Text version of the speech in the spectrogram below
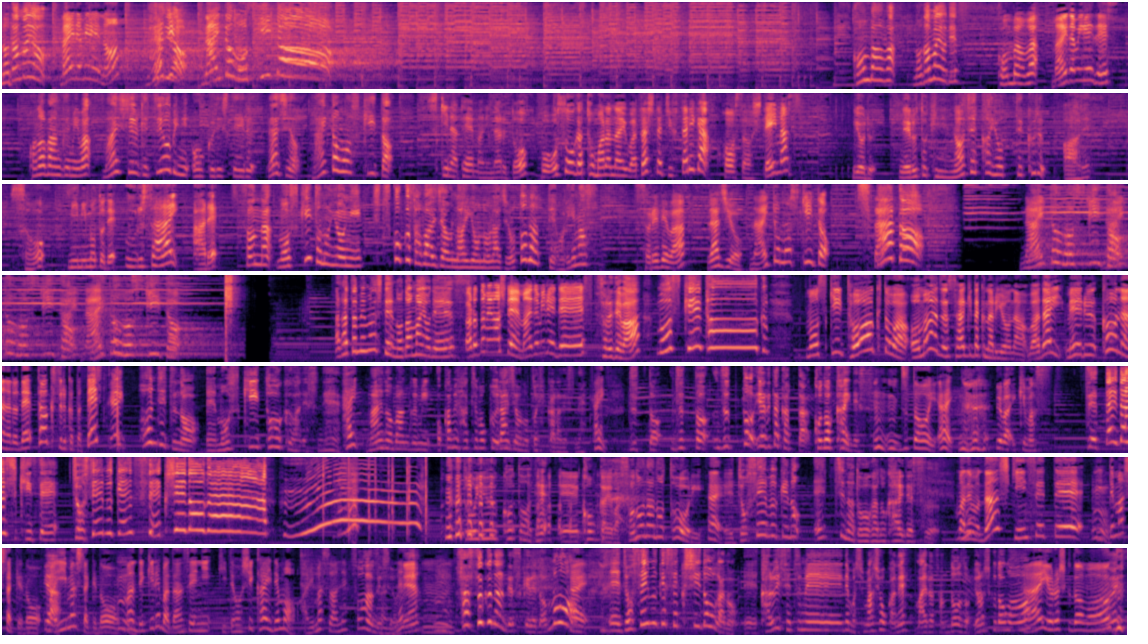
野田真前田美玲のラジオナイトモスキー代こんばんは野田真代です。トこんばんは前田美玲です。この番組は毎週月曜日にお送りしているラジオナイトモスキート。好きなテーマになると暴走が止まらない私たち二人が放送しています。夜寝る時になぜか寄ってくるあれ。そう耳元でうるさい。あれ？そんなモスキートのようにしつこく騒いじゃう内容のラジオとなっております。それではラジオナイトモスキートスタート！ナイトモスキート。ナイトモスキート。ナイトモスキート。改めまして野田真代です。改めまして前田美玲です。それではモスキートークモスキートークとは思わず騒ぎたくなるような話題メールコーナーなどでトークすることです。はい、本日の、えーモスキートークはですね、はい。前の番組「おかめ八目ラジオ」の時からですねはい。ずっとずっとずっとやりたかったこの回です。うんうんずっと多い。はい。ではいきます。絶対男子禁制女性向けセクシー動画 ということで、えー今回はその名の通り、はい。えー女性向けのエッチな動画の回です。まあでも男子禁制って言ってましたけど、いや。まあ言いましたけど、うん。まあできれば男性に聞いてほしい回でもありますわね。そうなんですよね。ね。うん。うん。早速なんですけれども、はい。えー女性向けセクシー動画の、えー軽い説明でもしましょうかね。前田さんどうぞ。よろしくどうも。はいよろしくどうも、はい。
